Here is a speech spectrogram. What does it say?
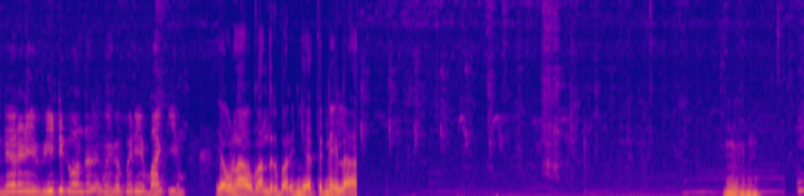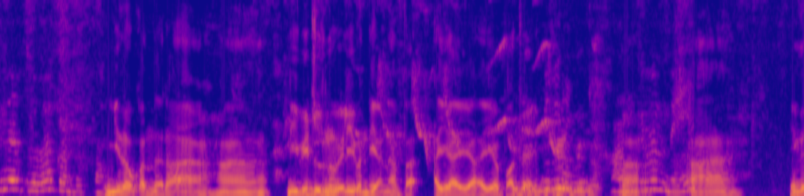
நேரடி வீட்டுக்கு வந்தது மிகப்பெரிய பாக்கியம். எவ்வளோ உட்காந்துருப்பாருங்க திண்ணையில். இங்கே தான் உட்காந்தாரா ஆ. நீ வீட்டிலேருந்து வெளியே வந்தியாண்ணா அப்போ? ஐயா ஐயா ஐயா பார்த்து இருந்தேன் ஆ. எங்க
